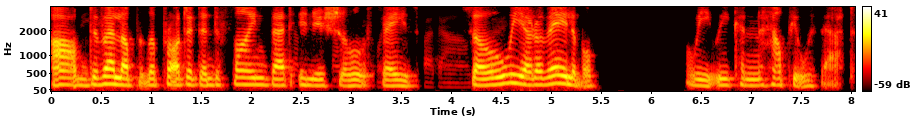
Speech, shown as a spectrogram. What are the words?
um, develop the project and define that initial phase. So we are available. We, we can help you with that.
